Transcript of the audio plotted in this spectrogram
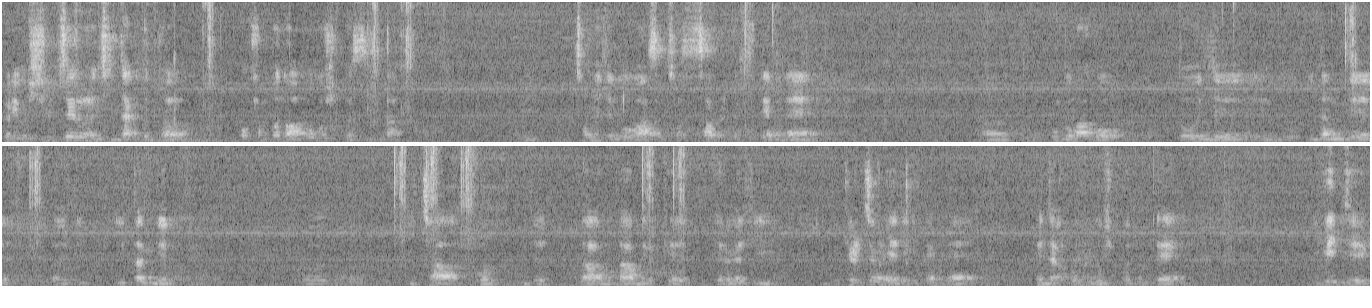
그리고 실제로는 진작부터 꼭 한번 와보고 싶었습니다. 우리 참여정부 와서 첫 수업을 듣기 때문에 어, 궁금하고 또 이제 2단계, 어, 1단계, 어, 2차, 뭐 이제 다음, 다음 이렇게 여러 가지 결정을 해야 되기 때문에 현장을 꼭 보고 싶었는데 이게 이제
